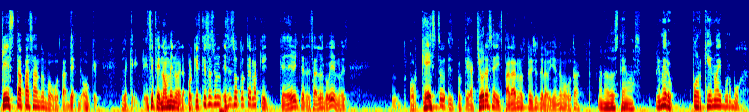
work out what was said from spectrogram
¿Qué está pasando en Bogotá? De- de- ok. O sea, que ese fenómeno de la... Porque es que ese es, un- ese es otro tema que, que debe interesarle al gobierno. Es, ¿Por qué esto? Es porque ¿A qué hora se dispararon los precios de la vivienda en Bogotá? Bueno, dos temas. Primero, ¿por qué no hay burbuja?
